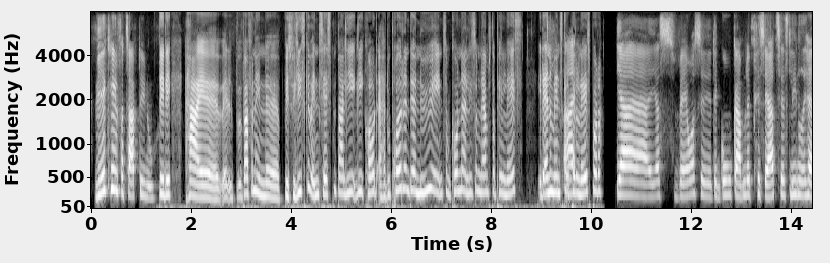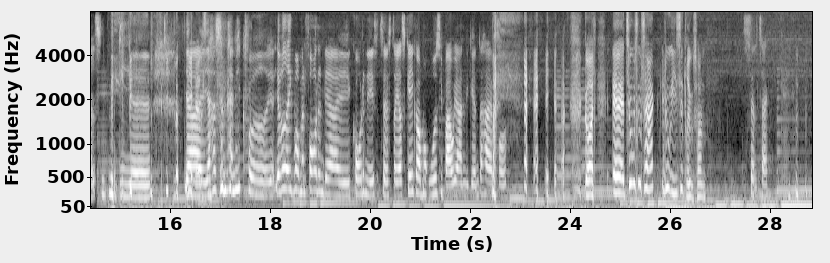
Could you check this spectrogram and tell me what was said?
vi er ikke helt fortabte endnu. Det er det. Har, øh, hvad for en, øh, hvis vi lige skal vende testen, bare lige, lige kort. Har du prøvet den der nye en, som kun er ligesom nærmest at pille næse? Et andet menneske, der piller næse på dig? Jeg, jeg svæver til den gode gamle PCR-test lige ned i halsen, fordi øh, jeg, jeg har simpelthen ikke fået... Jeg, jeg ved ikke, hvor man får den der øh, korte næsetest, og jeg skal ikke om at rode i baghjernen igen. Det har jeg prøvet. ja, godt. Uh, tusind tak, Louise Drivsholm. Selv tak.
